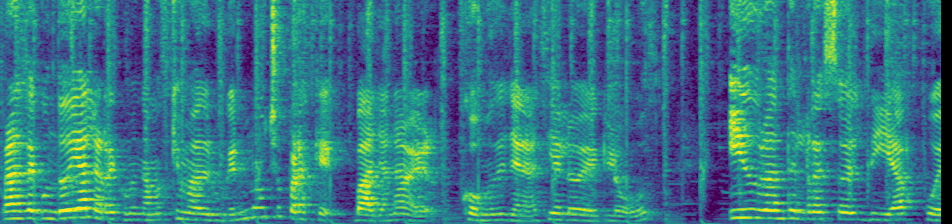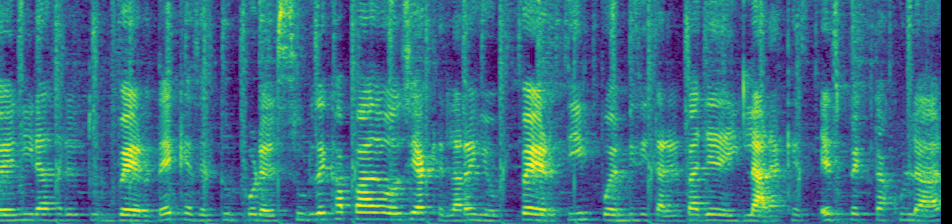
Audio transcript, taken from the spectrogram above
Para el segundo día les recomendamos que madruguen mucho para que vayan a ver cómo se llena el cielo de globos. Y durante el resto del día pueden ir a hacer el tour verde, que es el tour por el sur de Capadocia, que es la región fértil. Pueden visitar el Valle de Hilara, que es espectacular.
